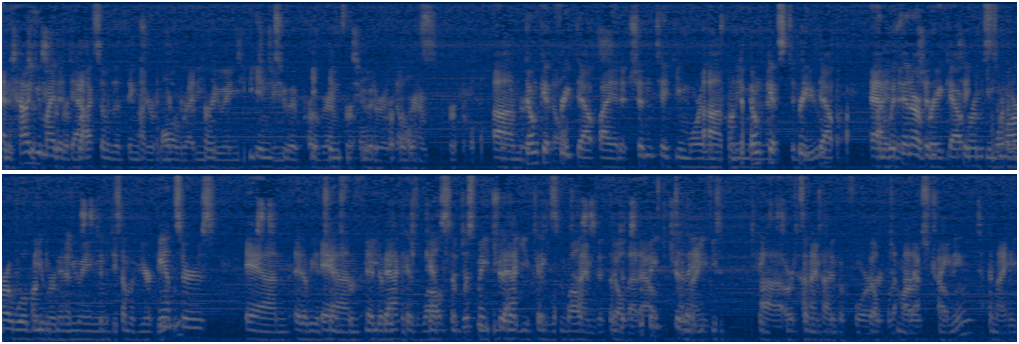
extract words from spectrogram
and how you might adapt some of the things you're already doing into a program for older adults. Um, don't get freaked out by it. It shouldn't take you more than um, 20 um, minutes to do. And within our breakout rooms tomorrow, we'll be reviewing some of your answers and it'll be a chance for feedback as well. So just make sure that you take some time to fill that out tonight uh, or sometime before tomorrow's training tonight.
